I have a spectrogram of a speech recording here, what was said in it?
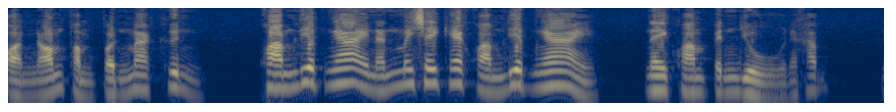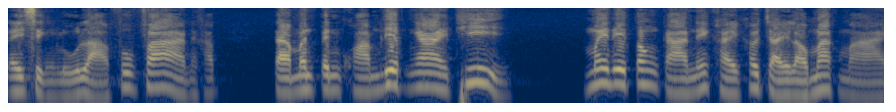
อ่อนน้อมถ่อมตนมากขึ้น ความเรียบง่ายนั้นไม่ใช่แค่ความเรียบง่ายในความเป็นอยู่นะครับ ในสิ่งหรูหราฟุ่มฟ้านะครับ แต่มันเป็นความเรียบง่ายที่ไม่ได้ต้องการให้ใครเข้าใจเรามากมาย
